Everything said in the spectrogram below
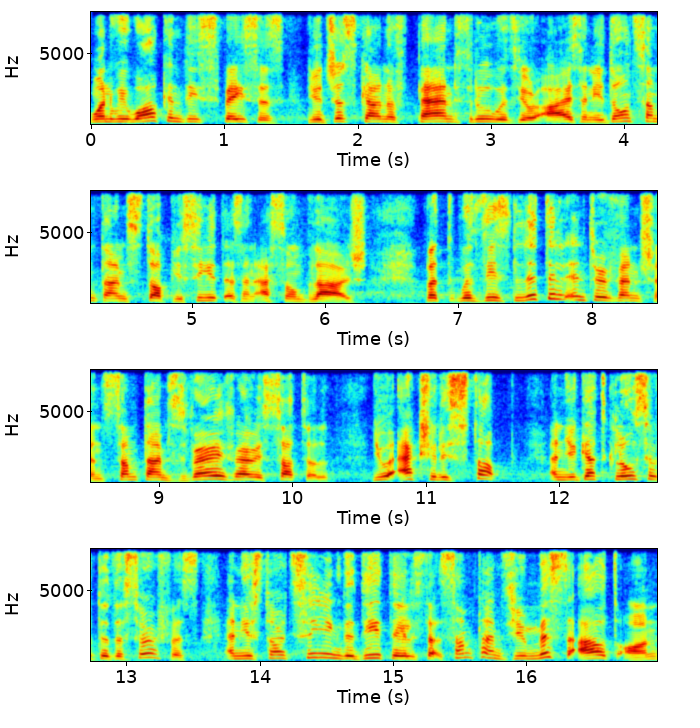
When we walk in these spaces, you just kind of pan through with your eyes and you don't sometimes stop. You see it as an assemblage. But with these little interventions, sometimes very, very subtle, you actually stop and you get closer to the surface and you start seeing the details that sometimes you miss out on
